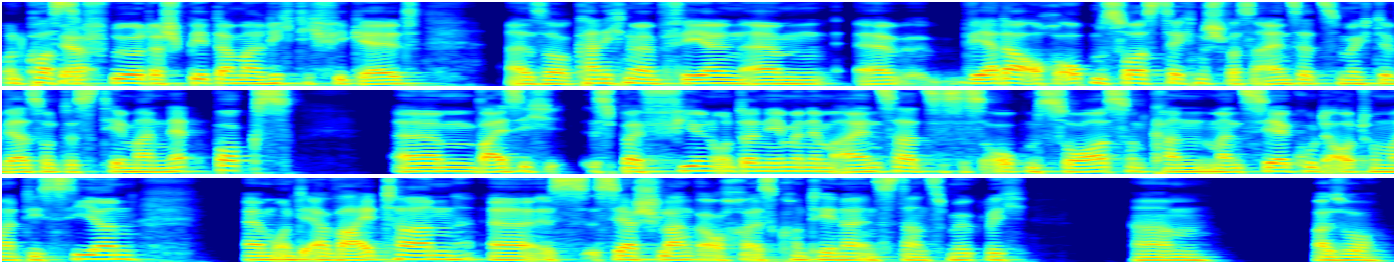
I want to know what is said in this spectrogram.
und kostet ja. früher oder später mal richtig viel Geld. Also kann ich nur empfehlen, ähm, äh, wer da auch Open Source technisch was einsetzen möchte, wäre so das Thema Netbox. Ähm, weiß ich, ist bei vielen Unternehmen im Einsatz, es ist Open Source und kann man sehr gut automatisieren ähm, und erweitern. Äh, ist sehr schlank auch als Containerinstanz möglich. Ähm, also,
